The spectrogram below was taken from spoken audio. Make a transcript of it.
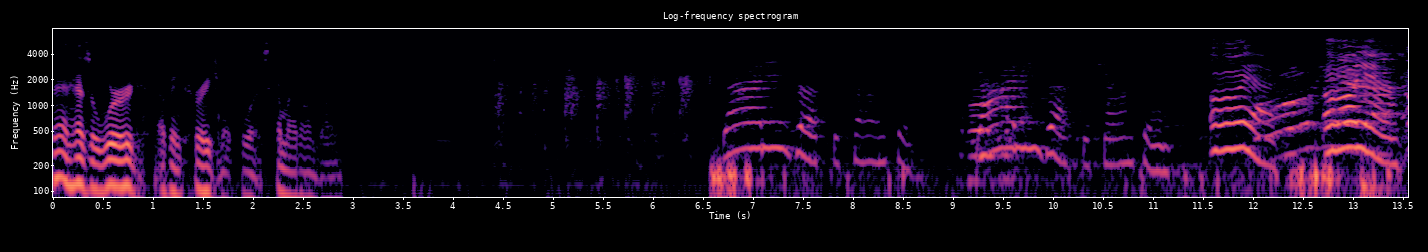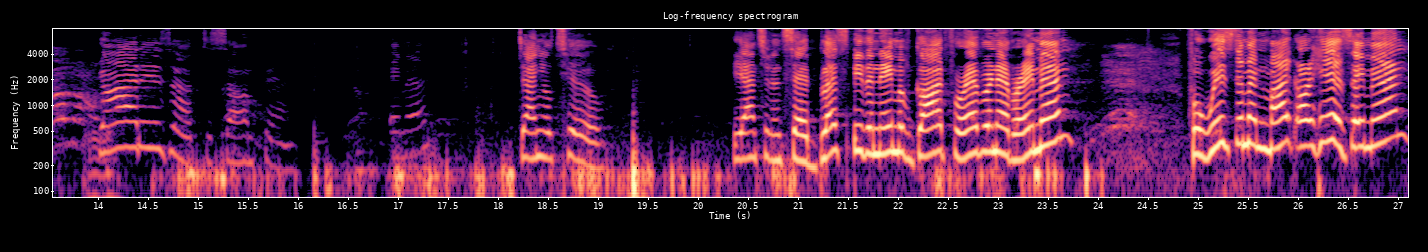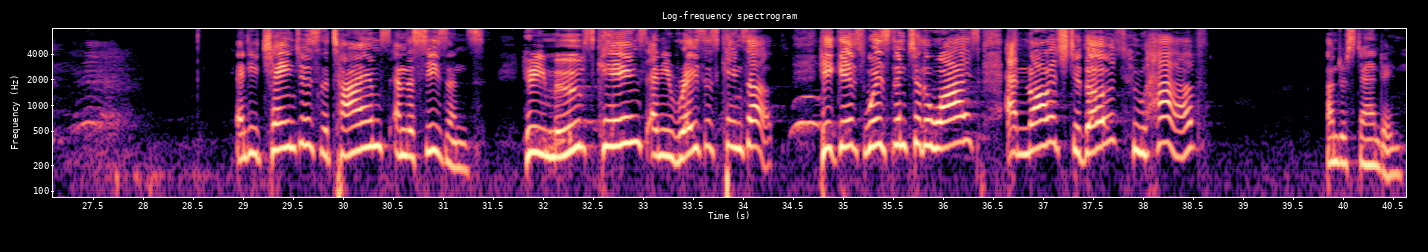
Yvette has a word of encouragement for us. Come right on, darling. God is up to something. God is up to something. Oh, yeah. Oh, yeah. God is up to something. Amen. Daniel 2. He answered and said, Blessed be the name of God forever and ever. Amen. Amen. For wisdom and might are his. Amen. And he changes the times and the seasons. He removes kings and he raises kings up. He gives wisdom to the wise and knowledge to those who have understanding.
